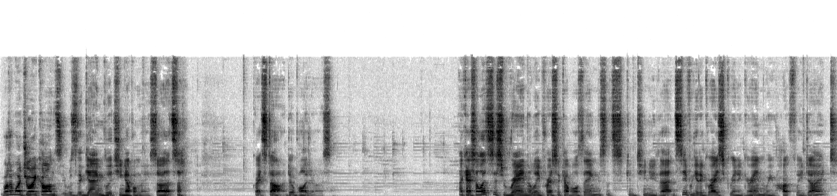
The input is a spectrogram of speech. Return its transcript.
it wasn't my Joy-Cons, it was the game glitching up on me. So that's a great start. I do apologize. Okay, so let's just randomly press a couple of things. Let's continue that and see if we get a grey screen again. We hopefully don't.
